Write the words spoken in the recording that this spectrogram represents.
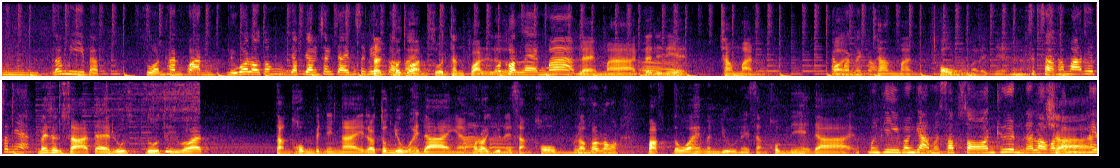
อืมแล้วมีแบบสวนทันควัน หรือว่าเราต้องยับยั้งชั่งใจสักนิดแต่ก่อนเมื่อก่อนไหสวนทันฟันเลยเมื่อก่อนแรงมาก แรงมาก แต่เออเดี๋ยวนี้ช่างมันช่างมันไว้ก่อน ช่างมันปงอะไรเงี้ย อืมศึกษาธรรมะด้วยปะเนี่ย ไม่ศึกษาแต่รู้รู้สึกว่าสังคมเป็นยังไง เราต้องอยู่ให้ได้ไงอ่าเพราะเราอยู่ในสังคมเราก็ต้องปรับตัวให้มันอยู่ในสังคมนี้ให้ได้ บางทีบางอย่างมันซับซ้อนขึ้นแล้วเราก็ต้องใช่ ให้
